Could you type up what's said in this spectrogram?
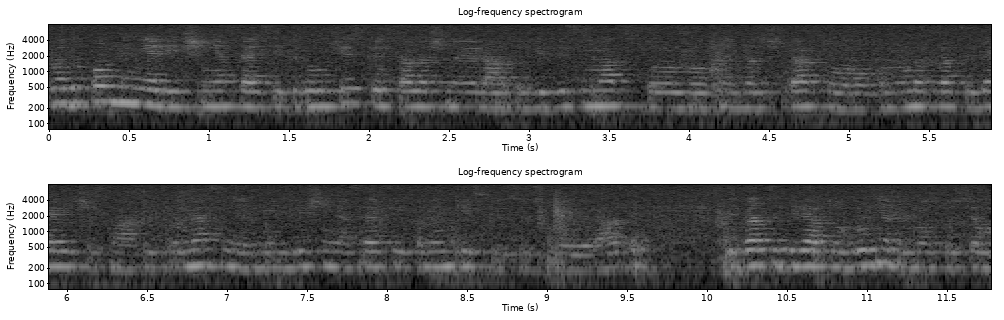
Про доповнення рішення сесії Підволочиської селищної ради від 18 жовтня 2024 року номер 2916 про внесення змін рішення сесії Кам'янківської сільської ради від 29 грудня 97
